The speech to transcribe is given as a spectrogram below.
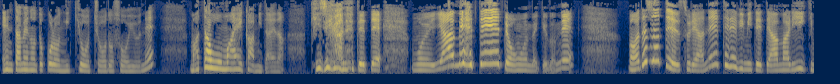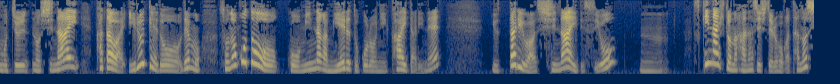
エンタメのところに今日ちょうどそういうね、またお前かみたいな記事が出てて、もうやめてって思うんだけどね。まあ私だってそりゃね、テレビ見ててあまりいい気持ちのしない方はいるけど、でもそのことをこうみんなが見えるところに書いたりね、言ったりはしないですよ。うん。好きな人の話してる方が楽し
